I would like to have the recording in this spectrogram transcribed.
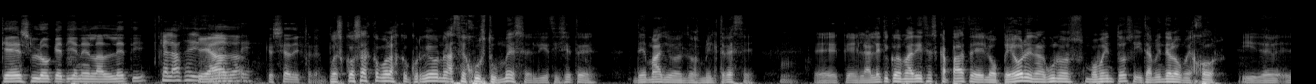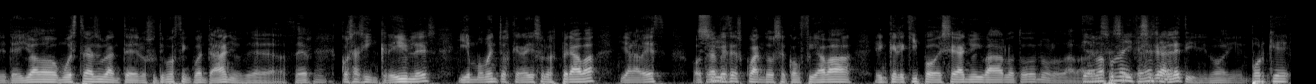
¿Qué es lo que tiene el Atleti Que lo hace que haga que sea diferente? Pues cosas como las que ocurrieron hace justo un mes, el 17 de mayo del 2013. Eh, que el Atlético de Madrid es capaz de lo peor en algunos momentos y también de lo mejor. Y de, de ello ha dado muestras durante los últimos 50 años, de hacer cosas increíbles y en momentos que nadie se lo esperaba y a la vez, otras Sí. veces cuando se confiaba en que el equipo ese año iba a darlo todo, no lo daba. Y además por una ese es el diferencia. Atleti, no hay- Porque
